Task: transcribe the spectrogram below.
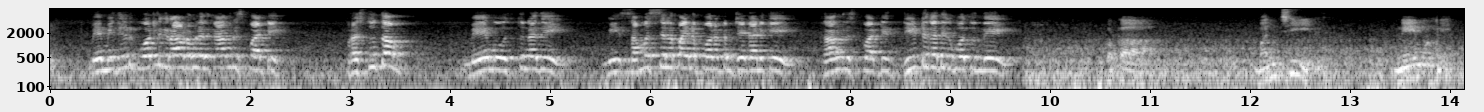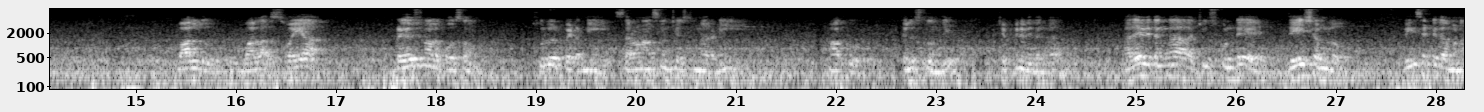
మేము మీ దగ్గరికి ఓట్లకి రావడం లేదు కాంగ్రెస్ పార్టీ. ప్రస్తుతం మేము వస్తున్నది మీ సమస్యల పైన పోరాటం చేయడానికి కాంగ్రెస్ పార్టీ ధీటుగా దిగిపోతుంది. ఒక మంచి నేముని వాళ్ళు వాళ్ళ స్వయ ప్రయోజనాల కోసం సూళ్ళూరుపేటని సర్వనాశనం చేస్తున్నారని మాకు తెలుస్తుంది. చెప్పిన విధంగా. అదేవిధంగా చూసుకుంటే దేశంలో రీసెంట్గా మన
